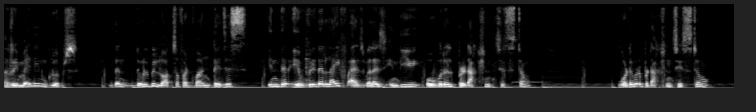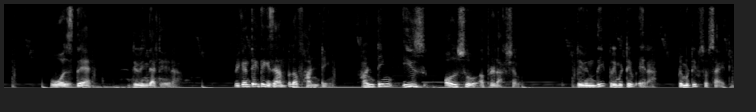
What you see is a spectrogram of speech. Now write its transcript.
remain in groups, then there will be lots of advantages in their everyday life as well as in the overall production system. Whatever production system was there during that era. We can take the example of hunting. Hunting is also a production during the primitive era, primitive society.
